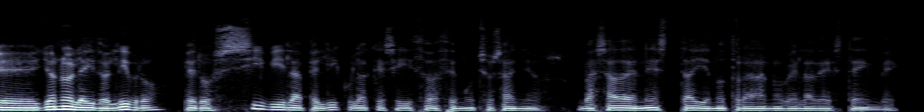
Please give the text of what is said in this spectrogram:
Eh, yo no he leído el libro, pero sí vi la película que se hizo hace muchos años, basada en esta y en otra novela de Steinbeck,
